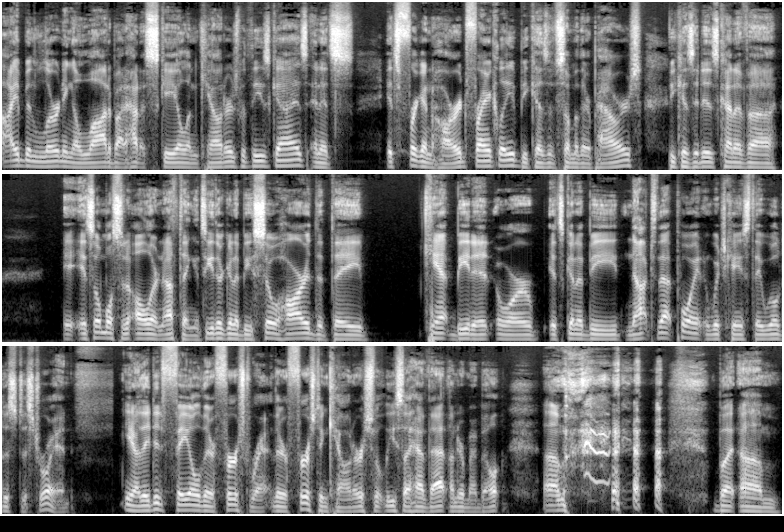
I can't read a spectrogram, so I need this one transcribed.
I've been learning a lot about how to scale encounters with these guys and it's, it's friggin' hard, frankly, because of some of their powers, because it is kind of a, it's almost an all or nothing. It's either going to be so hard that they can't beat it or it's going to be not to that point, in which case they will just destroy it. You know, they did fail their first ra- their first encounter, so at least I have that under my belt. Um, but um,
